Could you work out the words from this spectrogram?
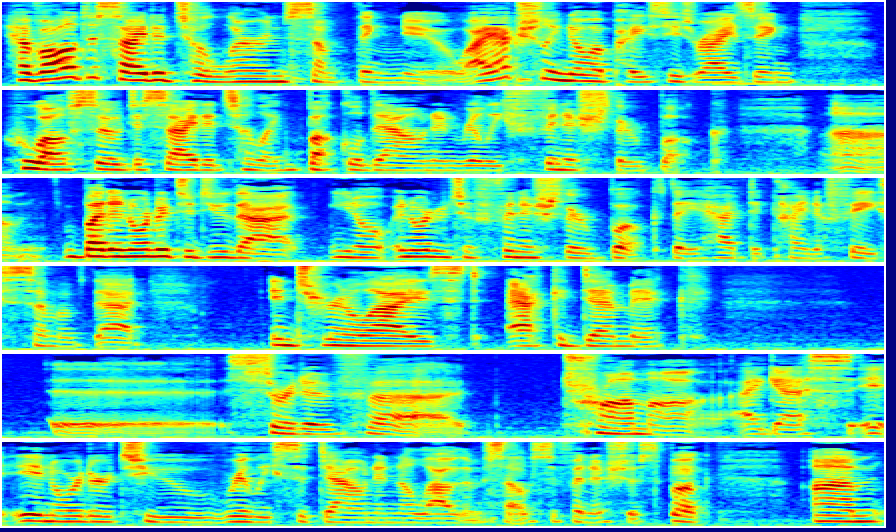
have all decided to learn something new. I actually know a Pisces rising who also decided to like buckle down and really finish their book. Um, but in order to do that, you know, in order to finish their book, they had to kind of face some of that internalized academic uh, sort of uh, trauma, I guess, in order to really sit down and allow themselves to finish this book. Um,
